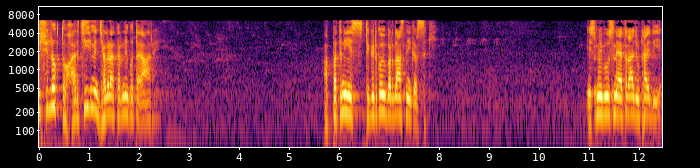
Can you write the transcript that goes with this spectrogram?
कुछ लोग तो हर चीज़ में झगड़ा करने को तैयार हैं। अब पत्नी इस टिकट को भी बर्दाश्त नहीं कर सकी। इसमें भी उसने ऐतराज उठाई दिया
